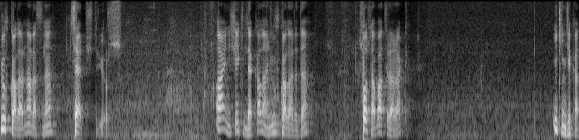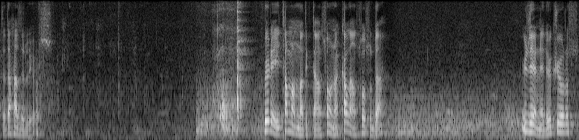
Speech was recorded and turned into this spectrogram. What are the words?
yufkaların arasına serpiştiriyoruz. Aynı şekilde kalan yufkaları da sosa batırarak ikinci katı da hazırlıyoruz. Böreği tamamladıktan sonra kalan sosu da üzerine döküyoruz.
